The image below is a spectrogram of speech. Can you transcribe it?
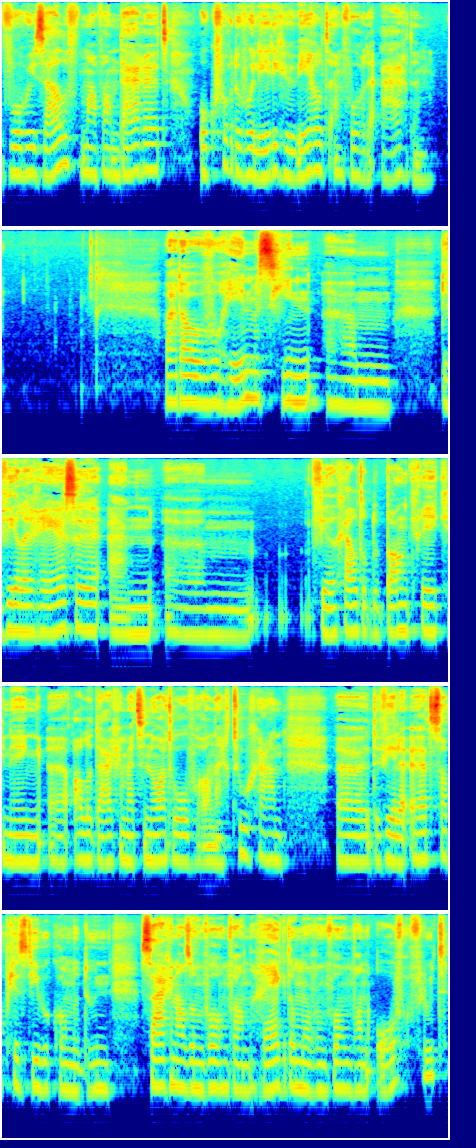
voor uzelf, maar van daaruit ook voor de volledige wereld en voor de aarde. Waar dat we voorheen misschien um, de vele reizen en um, veel geld op de bankrekening, uh, alle dagen met zijn auto overal naartoe gaan, uh, de vele uitstapjes die we konden doen, zagen als een vorm van rijkdom of een vorm van overvloed.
